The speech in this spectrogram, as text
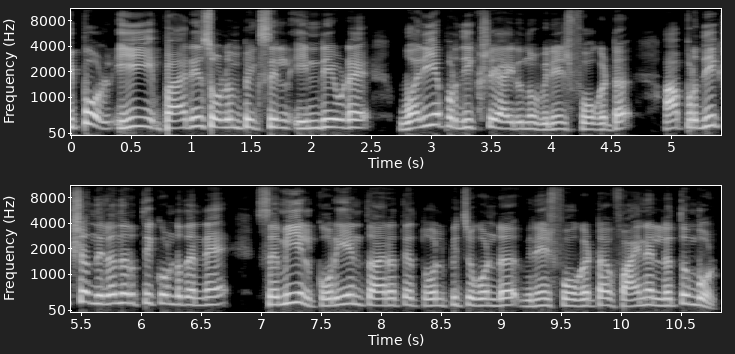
ഇപ്പോൾ ഈ പാരീസ് ഒളിമ്പിക്സിൽ ഇന്ത്യയുടെ വലിയ പ്രതീക്ഷയായിരുന്നു വിനേഷ് ഫോഗട്ട്. ആ പ്രതീക്ഷ നിലനിർത്തിക്കൊണ്ട് തന്നെ സെമിയിൽ കൊറിയൻ താരത്തെ തോൽപ്പിച്ചുകൊണ്ട് വിനേഷ് ഫോഗട്ട് ഫൈനലിലെത്തുമ്പോൾ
